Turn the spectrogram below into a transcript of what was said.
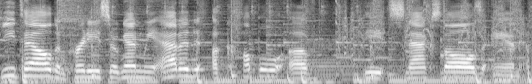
detailed and pretty. So again we added a couple of the snack stalls and a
